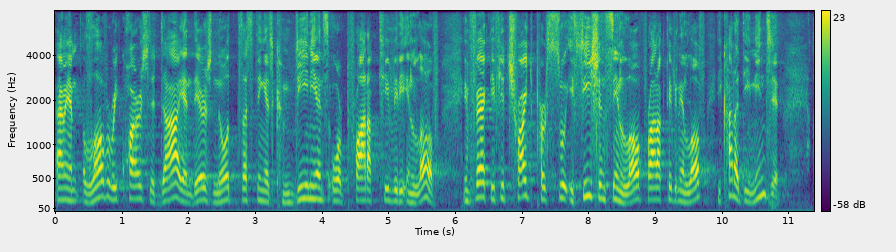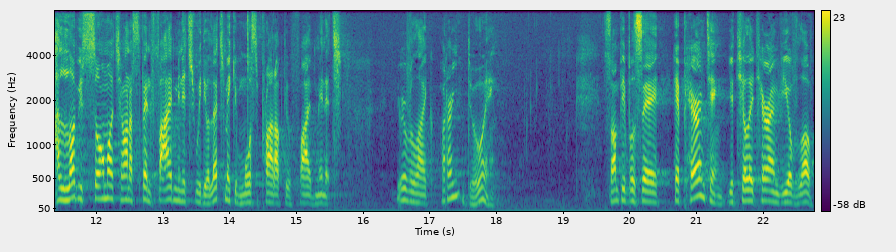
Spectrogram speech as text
I mean, love requires to die, and there's no such thing as convenience or productivity in love. In fact, if you try to pursue efficiency in love, productivity in love, it kind of demeans it. I love you so much, I want to spend five minutes with you. Let's make it most productive five minutes. You're ever like, what are you doing? Some people say, hey, parenting, utilitarian view of love.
